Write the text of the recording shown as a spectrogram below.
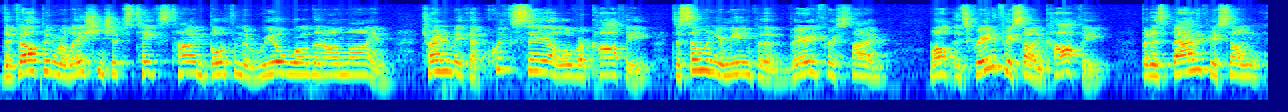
Developing relationships takes time both in the real world and online. Trying to make a quick sale over coffee to someone you're meeting for the very first time, well, it's great if you're selling coffee, but it's bad if you're selling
